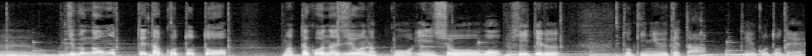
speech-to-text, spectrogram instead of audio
うん、自分が思ってたことと全く同じようなこう印象を弾いてる時に受けたっていうことで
